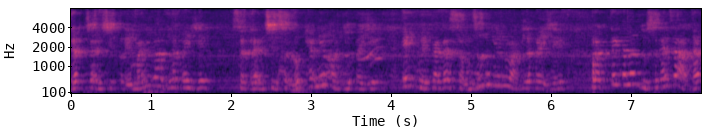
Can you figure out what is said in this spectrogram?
घरच्यांशी प्रेमाने वागलं पाहिजे. सगळ्यांशी सलोख्याने वागलं पाहिजे. एकमेकाला समजून घेऊन वागलं पाहिजे. प्रत्येकाला दुसऱ्याचा आधार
